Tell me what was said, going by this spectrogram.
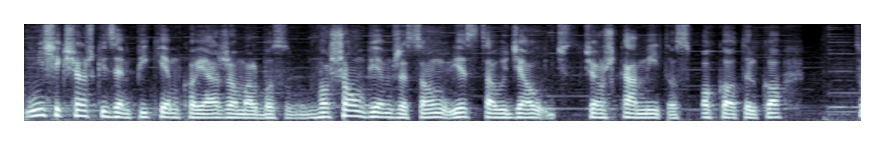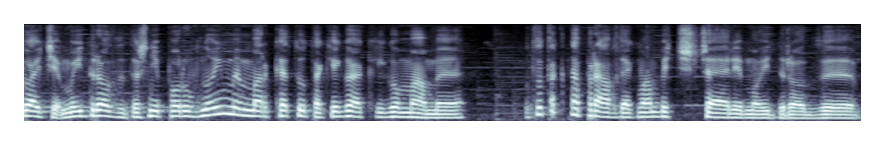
Mi się książki z Empikiem kojarzą, albo z Woszą wiem, że są. Jest cały dział z książkami, to spoko, tylko słuchajcie, moi drodzy, też nie porównujmy marketu takiego, jakiego mamy. Bo to tak naprawdę, jak mam być szczery, moi drodzy,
